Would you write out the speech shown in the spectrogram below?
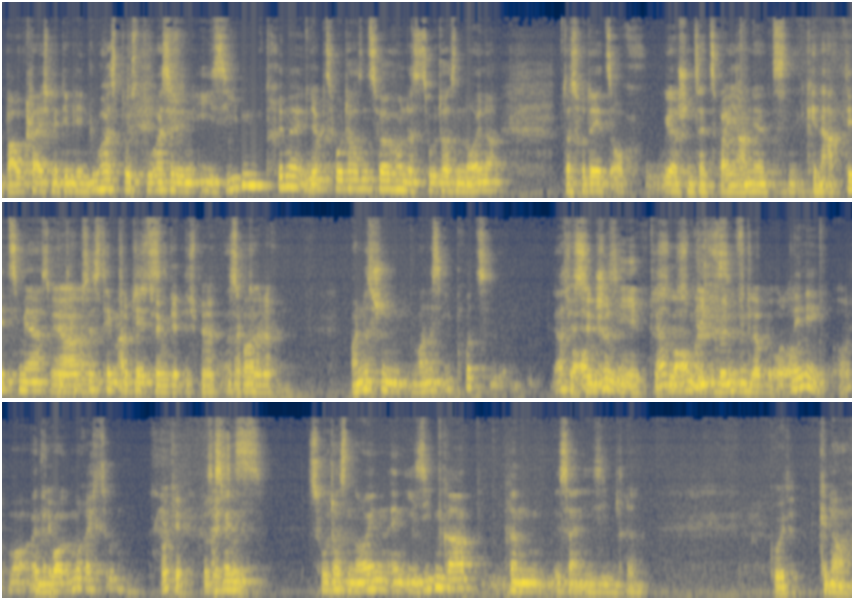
baugleich mit dem, den du hast, bloß du hast ja den i7 drinne in Ja. dem 2012 und das 2009er. Das wird ja jetzt auch ja schon seit zwei Jahren jetzt keine Updates mehr, das Ja, Betriebssystem-Updates. Betriebssystem geht nicht mehr. Das Das war-. Waren das schon, waren das i-Proz? Ja, Das auch sind schon i7. i. Das ja, ist auch ein ein i5, i7. glaube ich, oder? Nee, nee, war, okay. der war immer rechts unten. Okay, das Also wenn es 2009 ein i7 gab, dann ist ein i7 drin. Gut. Genau,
